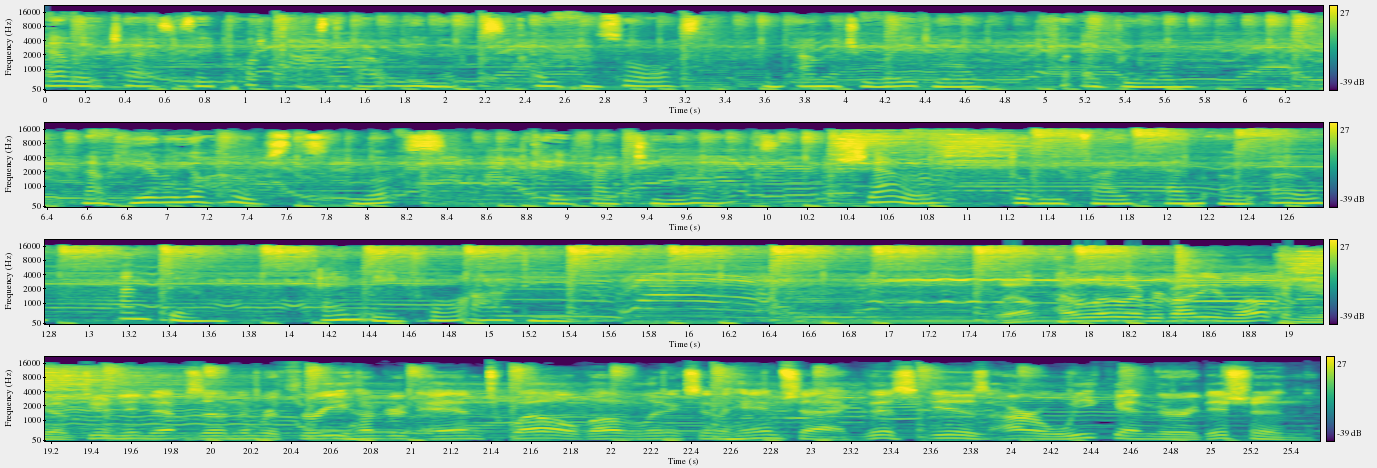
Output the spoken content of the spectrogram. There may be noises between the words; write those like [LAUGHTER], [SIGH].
LHS is a podcast about Linux, open source, and amateur radio for everyone. Now, here are your hosts Russ, K5TUX, Cheryl, W5MOO, and Bill, NE4RD. Well, hello everybody and welcome. You have tuned in to episode number 312 of Linux in the Ham Shack. This is our weekender edition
